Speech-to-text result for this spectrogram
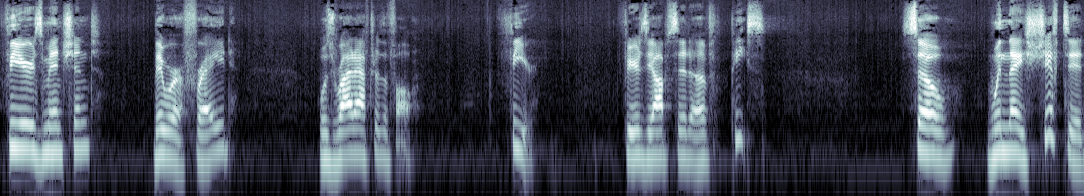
fears mentioned, they were afraid, was right after the fall. Fear. Fear is the opposite of peace. So when they shifted,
